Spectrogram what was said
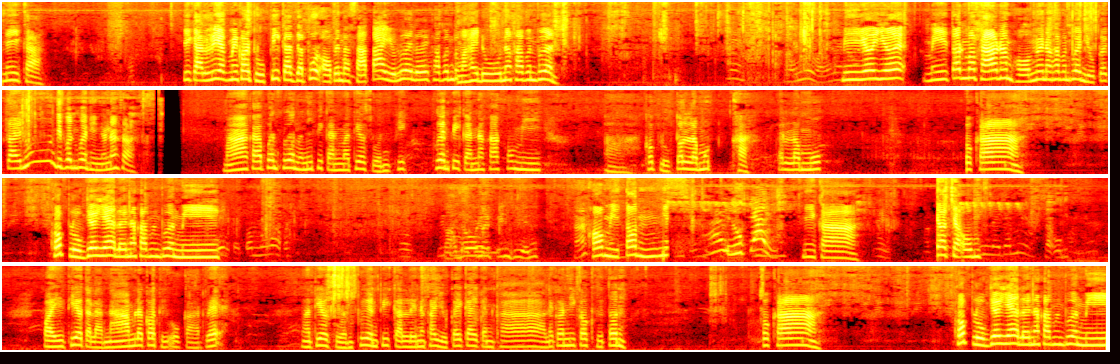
นี่ค่ะ พี่การเรียกไม่ค่อยถูกพี่การจะพูดออกเป็นภาษาใต้อยู่เรื่อยเลยค่ะเพื่อนมาให้ดูนะคะเพื่อนๆมีเยอะๆ มีต้นมะพร้าวน้ำหอมด้วยนะคะเพื่อนๆ อยู่ไกลๆนู้นที่เพื่อนๆเห็นนั่นนะคะมาค่ะเพื่อนๆวันนี้พี่กันมาเที่ยวสวนพี่เพื่อนพี่กันนะคะเขามีเขาปลูกต้นละมุดค่ะ ต้นละมุกโอค่ะเขาปลูกเยอะแยะเลยนะคะเพื่อนๆมีเขามีต้นนี่ลูกใหญ่นี่ค่ะยอดจะอม ไปเที่ยวตลาดน้ำแล้วก็ถือโอกาสแวะ มาเที่ยวสวนเพื่อนพี่กันเลยนะคะ อยู่ใกล้ ๆ กันค่ะ แล้วก็นี่ก็คือต้นโอค่ะเขาปลูกเยอะแยะเลยนะคะเพื่อนๆมี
